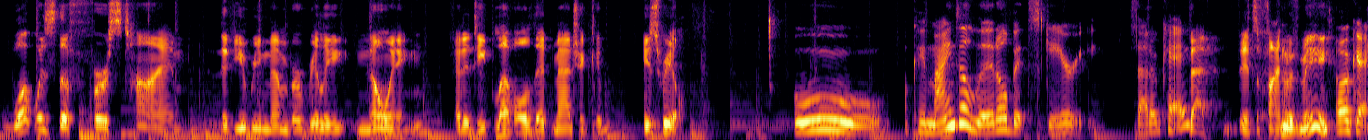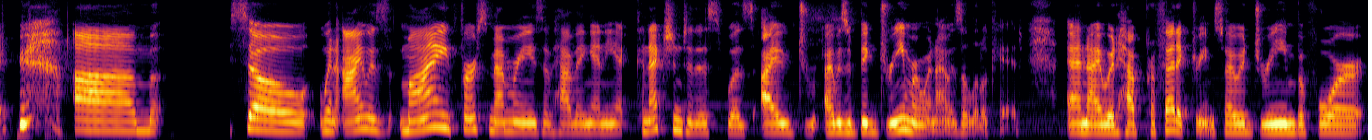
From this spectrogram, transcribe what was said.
what was the first time that you remember really knowing at a deep level that magic is real? Ooh. Okay, mine's a little bit scary. Is that okay? That it's fine with me. okay. Um so when I was my first memories of having any connection to this was I I was a big dreamer when I was a little kid and I would have prophetic dreams. So I would dream before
